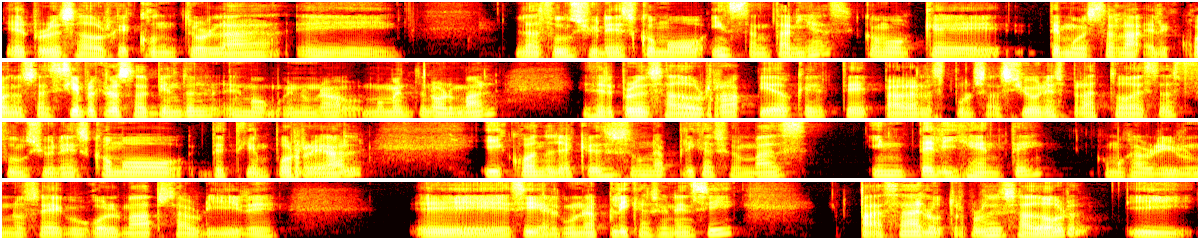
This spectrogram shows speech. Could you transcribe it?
el procesador que controla eh, las funciones como instantáneas, como que te muestra la, cuando siempre que lo estás viendo en, un momento normal, es el procesador rápido que te, para las pulsaciones, para todas estas funciones como de tiempo real. Y cuando ya crees una aplicación más inteligente, como que abrir, no sé, Google Maps, abrir, eh, eh, sí, alguna aplicación en sí, pasa al otro procesador y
